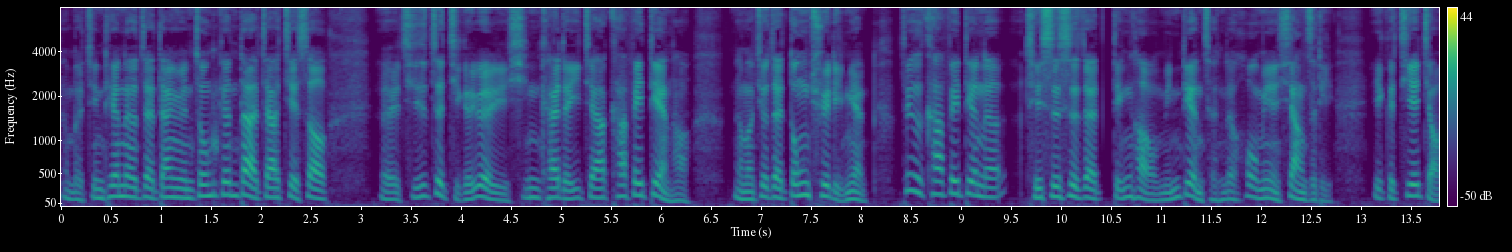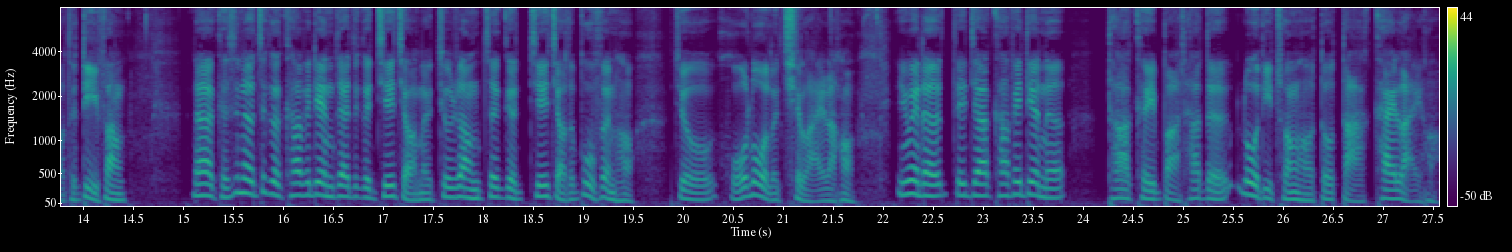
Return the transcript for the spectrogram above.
那么今天呢，在单元中跟大家介绍，呃，其实这几个月里新开的一家咖啡店哈。那么就在东区里面，这个咖啡店呢，其实是在顶好名店城的后面巷子里一个街角的地方。那可是呢，这个咖啡店在这个街角呢，就让这个街角的部分哈，就活络了起来了哈。因为呢，这家咖啡店呢，它可以把它的落地窗哈都打开来哈，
